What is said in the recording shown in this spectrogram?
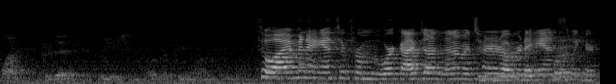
quite predict who's overfeeding or underfeeding. So I'm going to answer from the work I've done, and then I'm going to turn it over to repeat the Ann question?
